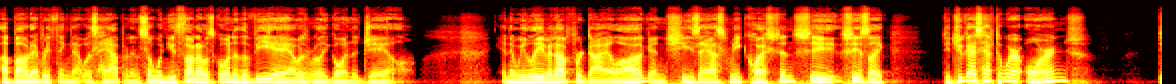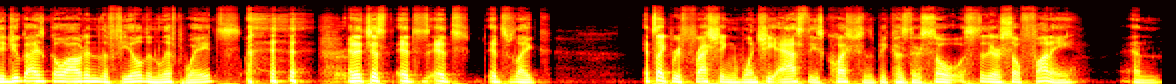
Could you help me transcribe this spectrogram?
about everything that was happening. So when you thought I was going to the VA, I was really going to jail. And then we leave it up for dialogue and she's asked me questions. She she's like, "Did you guys have to wear orange? Did you guys go out into the field and lift weights?" and it's just it's it's it's like it's like refreshing when she asks these questions because they're so they're so funny and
